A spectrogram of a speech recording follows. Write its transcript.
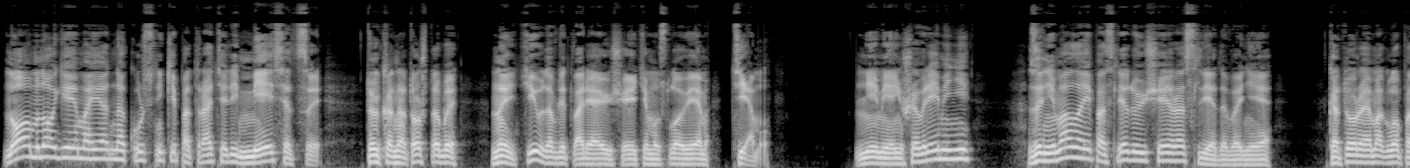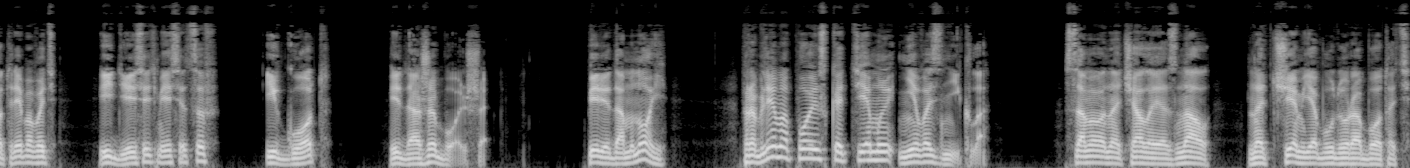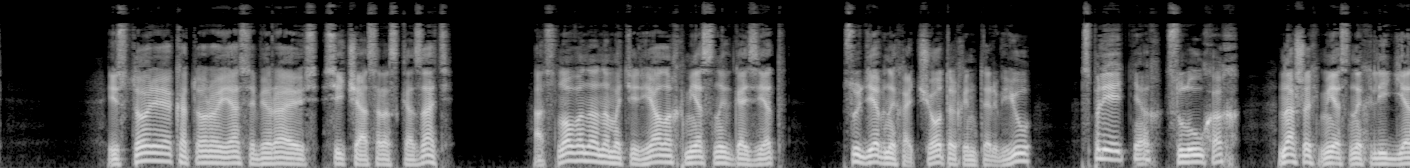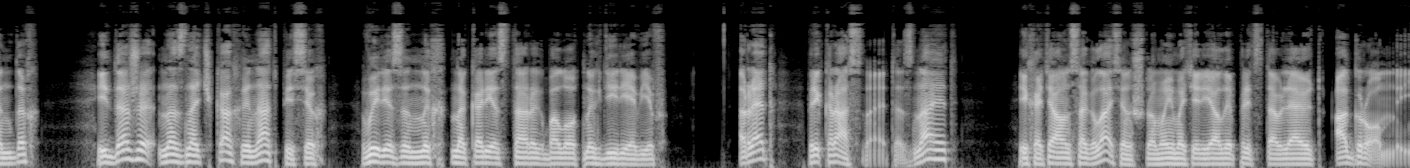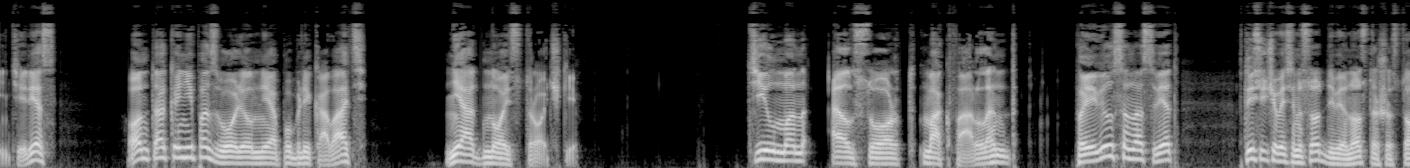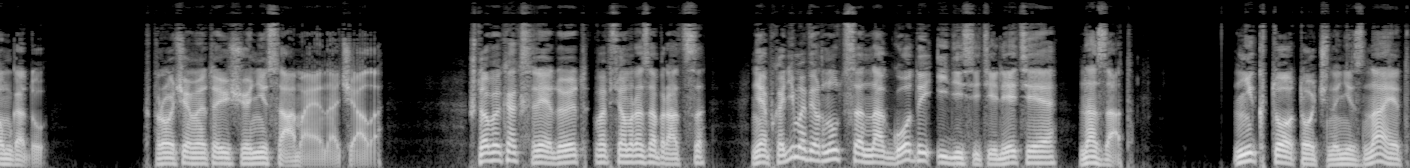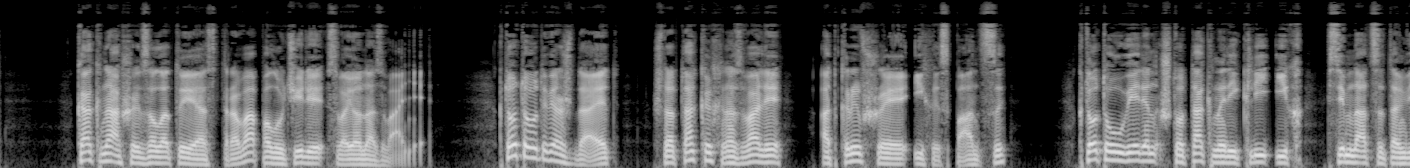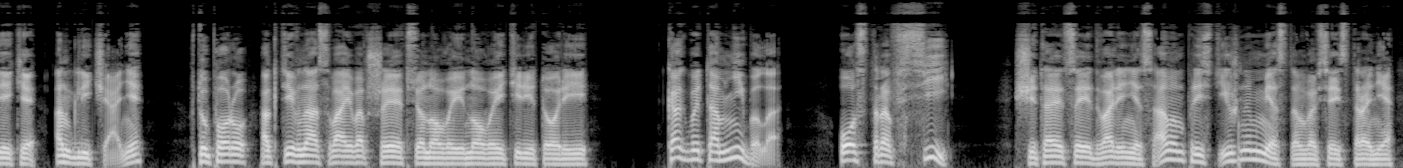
Но многие мои однокурсники потратили месяцы только на то, чтобы найти удовлетворяющую этим условиям тему. Не меньше времени занимало и последующее расследование – которое могло потребовать и 10 месяцев, и год, и даже больше. Передо мной проблема поиска темы не возникла. С самого начала я знал, над чем я буду работать. История, которую я собираюсь сейчас рассказать, основана на материалах местных газет, судебных отчетах, интервью, сплетнях, слухах, наших местных легендах и даже на значках и надписях, вырезанных на коре старых болотных деревьев. Ред прекрасно это знает и хотя он согласен, что мои материалы представляют огромный интерес, он так и не позволил мне опубликовать ни одной строчки. Тилман Элсуорт Макфарленд появился на свет в 1896 году. Впрочем, это еще не самое начало. Чтобы как следует во всем разобраться, необходимо вернуться на годы и десятилетия назад. Никто точно не знает, как наши Золотые острова получили свое название. Кто-то утверждает, что так их назвали открывшие их испанцы, кто-то уверен, что так нарекли их в XVII веке англичане, в ту пору активно осваивавшие все новые и новые территории. Как бы там ни было, остров Си считается едва ли не самым престижным местом во всей стране.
